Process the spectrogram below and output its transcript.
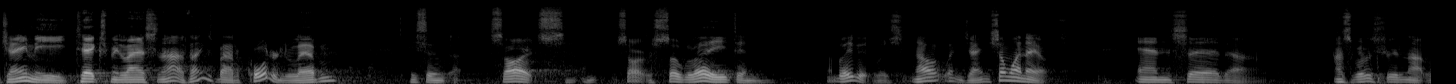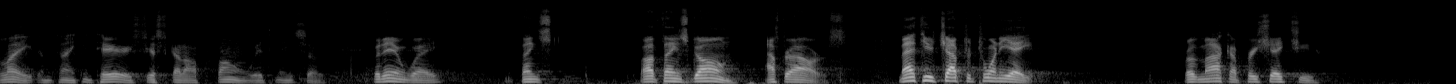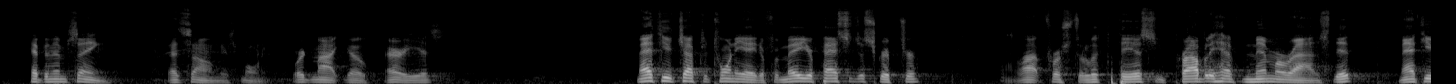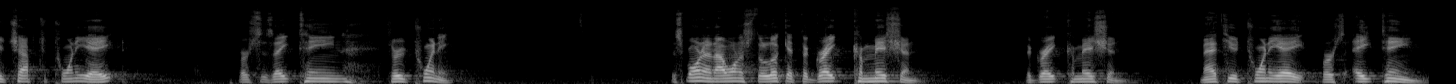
Jamie texted me last night. I think it's about a quarter to eleven. He said, "Sorry, it's sorry it was so late," and I believe it was no, it wasn't Jamie, someone else, and said, uh, "I said, well, it's really not late." I'm thinking Terry's just got off the phone with me, so. But anyway, things, a lot of things gone after hours. Matthew chapter 28. Brother Mike, I appreciate you helping them sing that song this morning. Where'd Mike go? There he is. Matthew chapter 28, a familiar passage of Scripture. I'd like for us to look at this. You probably have memorized it. Matthew chapter 28, verses 18 through 20. This morning, I want us to look at the Great Commission. The Great Commission. Matthew 28, verse 18.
